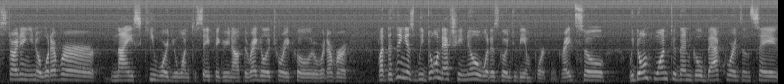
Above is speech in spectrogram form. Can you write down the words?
starting, you know, whatever nice keyword you want to say, figuring out the regulatory code or whatever. But the thing is, we don't actually know what is going to be important, right? So we don't want to then go backwards and say,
